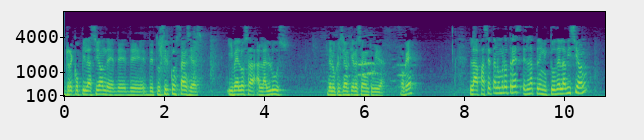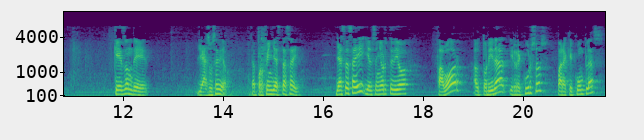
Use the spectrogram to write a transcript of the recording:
recopilación de, de, de, tus circunstancias y velos a, a, la luz de lo que el Señor quiere hacer en tu vida. ¿Ok? La faceta número tres es la plenitud de la visión que es donde ya sucedió. O sea, por fin ya estás ahí. Ya estás ahí y el Señor te dio favor, autoridad y recursos para que cumplas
